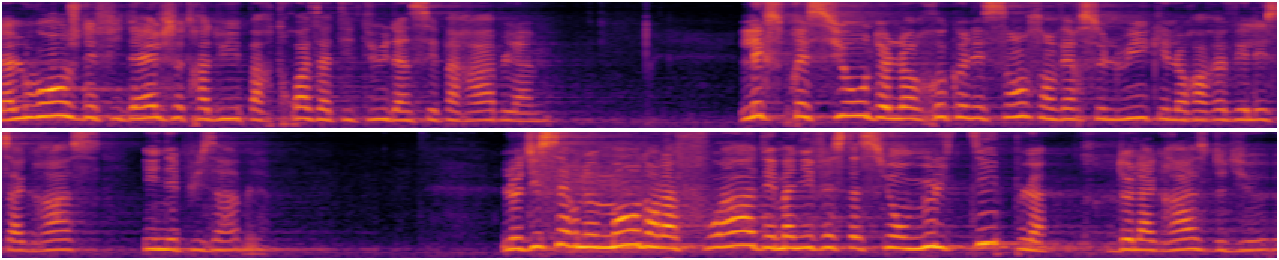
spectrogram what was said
la louange des fidèles se traduit par trois attitudes inséparables. L'expression de leur reconnaissance envers celui qui leur a révélé sa grâce inépuisable, le discernement dans la foi des manifestations multiples de la grâce de Dieu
